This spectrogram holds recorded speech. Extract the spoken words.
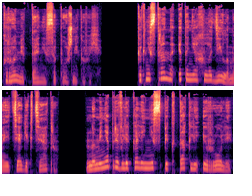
кроме Тани Сапожниковой. Как ни странно, это не охладило мои тяги к театру, но меня привлекали не спектакли и роли,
